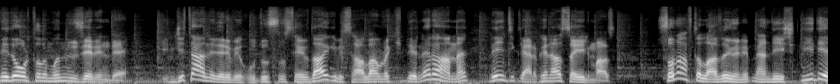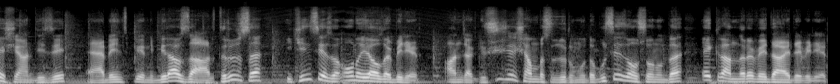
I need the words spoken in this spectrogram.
ne de ortalamanın üzerinde. İnci taneleri ve hudutsuz sevda gibi sağlam rakiplerine rağmen reytingler fena sayılmaz. Son haftalarda yönetmen değişikliği de yaşayan dizi eğer reytinglerini biraz daha artırırsa ikinci sezon onayı alabilir. Ancak düşüş yaşanması durumu da bu sezon sonunda ekranlara veda edebilir.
